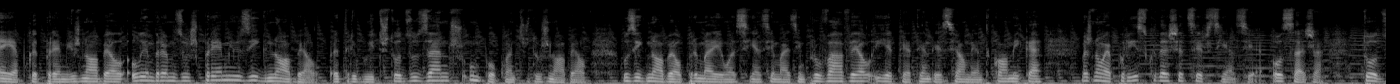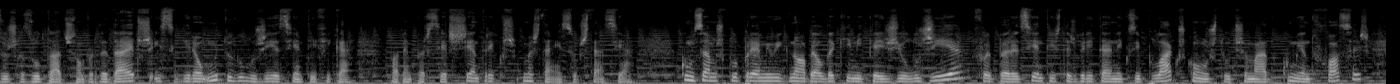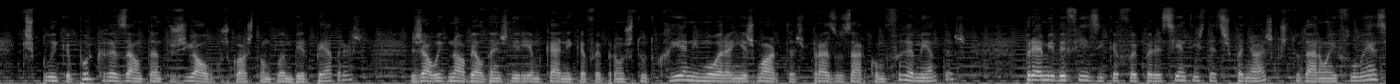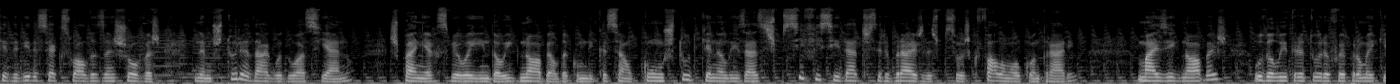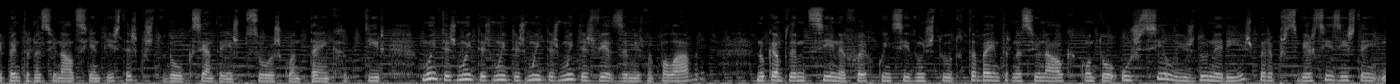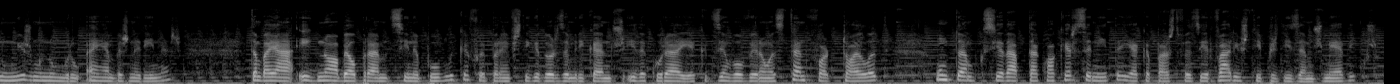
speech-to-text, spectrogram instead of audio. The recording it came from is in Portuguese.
Em época de prémios Nobel, lembramos os prémios Ig Nobel, atribuídos todos os anos, um pouco antes dos Nobel. Os Ig Nobel premiam a ciência mais improvável e até tendencialmente cômica, mas não é por isso que deixa de ser ciência. Ou seja, todos os resultados são verdadeiros e seguiram metodologia científica. Podem parecer excêntricos, mas têm substância. Começamos pelo Prémio Ig Nobel da Química e Geologia. Foi para cientistas britânicos e polacos com um estudo chamado Comendo Fósseis, que explica por que razão tantos geólogos geólogos gostam de lamber pedras. Já o Ig Nobel da Engenharia Mecânica foi para um estudo que reanimou aranhas mortas para as usar como ferramentas. Prémio da Física foi para cientistas espanhóis que estudaram a influência da vida sexual das anchovas na mistura da água do oceano. Espanha recebeu ainda o Ig Nobel da Comunicação com um estudo que analisa as especificidades cerebrais das pessoas que falam ao contrário mais ignóbeis. O da literatura foi para uma equipa internacional de cientistas que estudou o que sentem as pessoas quando têm que repetir muitas, muitas, muitas, muitas, muitas vezes a mesma palavra. No campo da medicina foi reconhecido um estudo também internacional que contou os cílios do nariz para perceber se existem no mesmo número em ambas narinas. Também há Ig Nobel para a Medicina Pública, foi para investigadores americanos e da Coreia que desenvolveram a Stanford Toilet, um tampo que se adapta a qualquer sanita e é capaz de fazer vários tipos de exames médicos.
